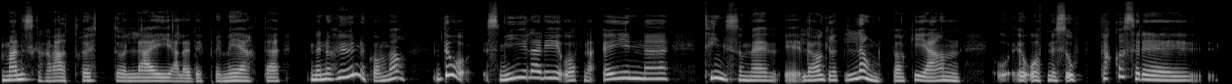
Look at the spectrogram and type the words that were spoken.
Mennesker kan være trøtte og lei eller deprimerte. Men når hundene kommer, da smiler de, åpner øynene. Ting som er eh, lagret langt bak i hjernen, eh, åpnes opp. Det er det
